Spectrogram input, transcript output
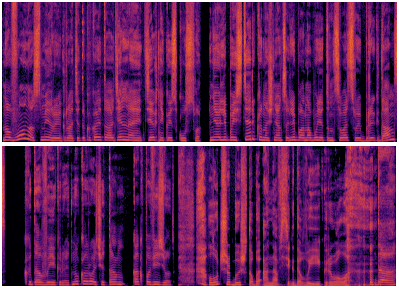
Но Вона с Мирой играть это какая-то отдельная техника искусства. У нее либо истерика начнется, либо она будет танцевать свой брейк-данс, когда выиграет. Ну, короче, там как повезет. Лучше бы, чтобы она всегда выигрывала. Да,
